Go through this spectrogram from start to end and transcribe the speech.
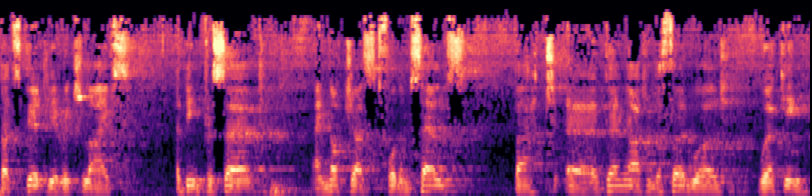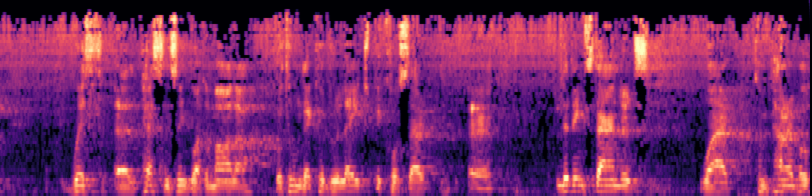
but spiritually rich lives are being preserved, and not just for themselves, but uh, going out in the third world, working with uh, peasants in Guatemala with whom they could relate because their uh, living standards were comparable.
